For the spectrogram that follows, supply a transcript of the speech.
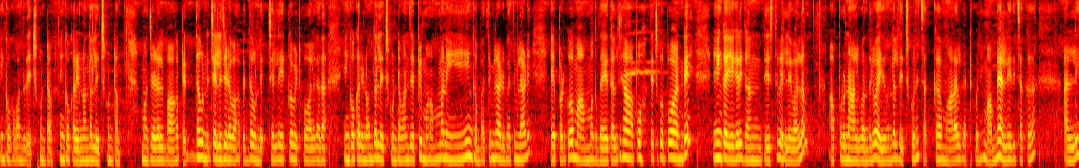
ఇంకొక వంద తెచ్చుకుంటాం ఇంకొక రెండు వందలు తెచ్చుకుంటాం. మా జడలు బాగా పెద్దగా ఉండే చెల్లి జడ బాగా పెద్దగా ఉండే చెల్లి ఎక్కువ పెట్టుకోవాలి కదా ఇంకొక రెండు వందలు తెచ్చుకుంటాం అని చెప్పి మా అమ్మని ఇంకా బతిమిలాడి బతిమలాడి ఎప్పటికో మా అమ్మకు దయ తలిచి "ఆ, పో తెచ్చుకోపో అంటే ఇంకా ఎగిరి గంతేస్తూ వెళ్ళేవాళ్ళం. అప్పుడు నాలుగు వందలు ఐదు వందలు తెచ్చుకొని చక్కగా మాలలు కట్టుకొని మా అమ్మే అల్లేది చక్కగా. అల్లి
